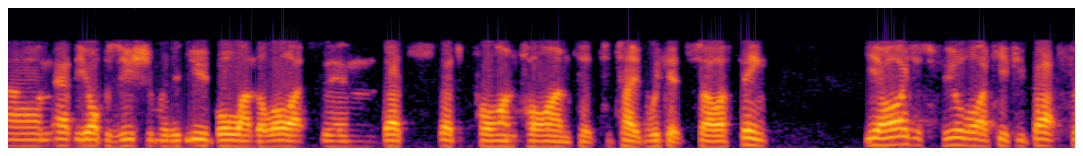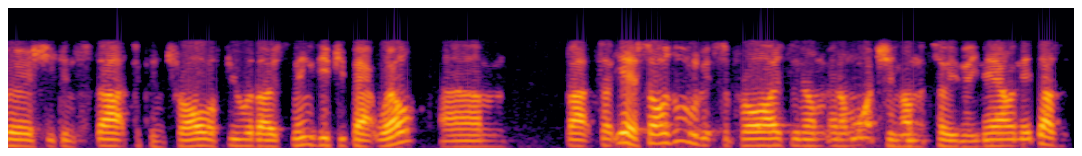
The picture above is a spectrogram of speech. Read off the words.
um, at the opposition with a new ball under lights, then that's that's prime time to, to take wickets. So I think, yeah, I just feel like if you bat first, you can start to control a few of those things if you bat well. Um, but uh, yeah, so I was a little bit surprised, and I'm and I'm watching on the TV now, and it doesn't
